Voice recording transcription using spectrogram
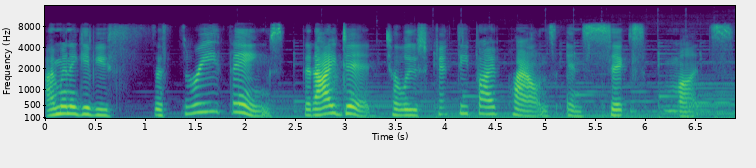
I'm going to give you th- the three things that I did to lose 55 pounds in six months.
